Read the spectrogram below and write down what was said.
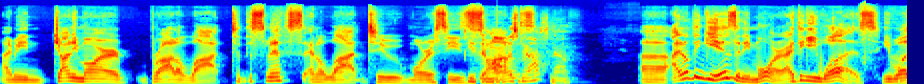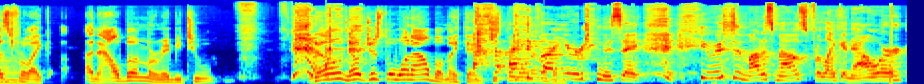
I mean Johnny Marr brought a lot to the Smiths and a lot to Morrissey's. He's songs. a Modest Mouse now. Uh, I don't think he is anymore. I think he was. He was uh, for like an album or maybe two no, no, just the one album. I think. Just the one I album. thought you were going to say he was a Modest Mouse for like an hour.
